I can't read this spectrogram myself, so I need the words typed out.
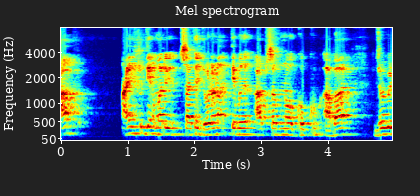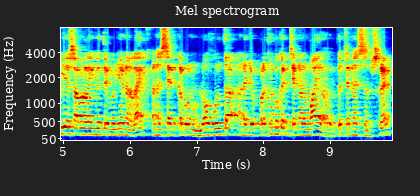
આપ અહીં સુધી અમારી સાથે જોડાણા. તે બદલ આપ સૌનો ખૂબ ખૂબ આભાર. જો વીડિયો સારો લાગ્યો તો વિડીયોને લાઈક અને શેર કરવાનું ન ભૂલતા. અને જો પ્રથમ વખત ચેનલમાં આવ્યા હોય તો ચેનલ સબસ્ક્રાઇબ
